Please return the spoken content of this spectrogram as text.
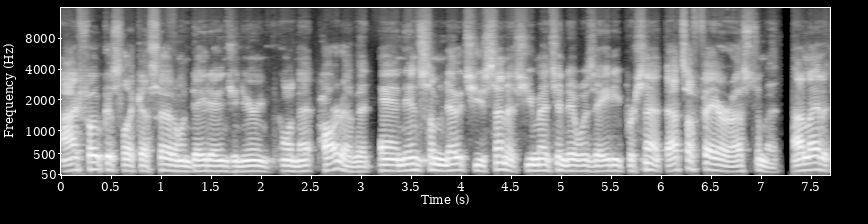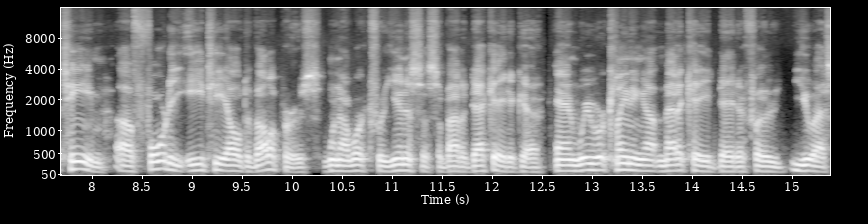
I focus, like I said, on data engineering on that part of it. And in some notes you sent us, you mentioned it was 80%. That's a fair estimate. I led a team of 40 ETL developers when I worked for Unisys about a decade ago. And we were cleaning up Medicaid data for U.S.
